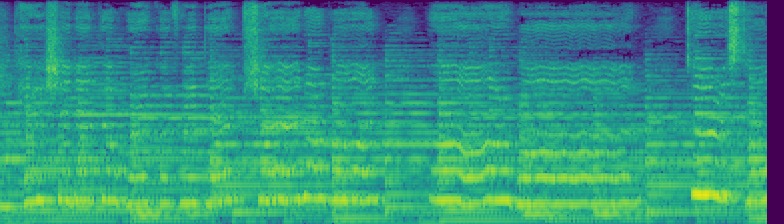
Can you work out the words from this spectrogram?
education and the work of redemption are one, are one to restore.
